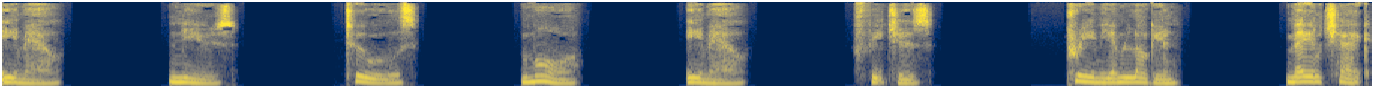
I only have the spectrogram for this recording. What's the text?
Email. News. Tools. More. Email. Features. Premium login. Mail check.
